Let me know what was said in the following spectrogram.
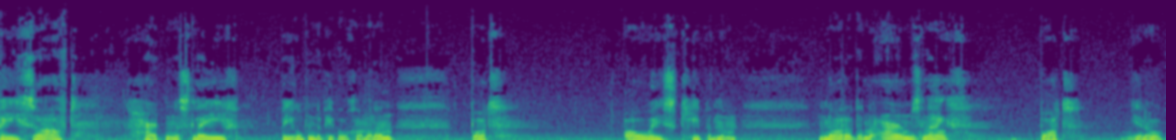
be soft, heart in the sleeve, be open to people coming in, but always keeping them not at an arm's length, but you know,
